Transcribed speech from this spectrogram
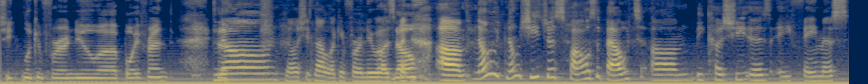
She looking for a new uh, boyfriend? to- No, no, she's not looking for a new husband. No? Um, no, no, she just follows about um, because she is a famous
